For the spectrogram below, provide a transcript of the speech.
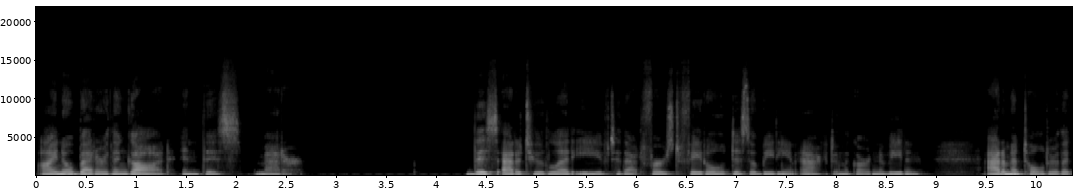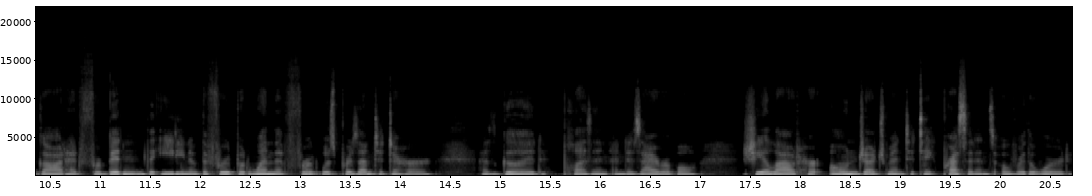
I know better than God in this matter. This attitude led Eve to that first fatal disobedient act in the Garden of Eden. Adam had told her that God had forbidden the eating of the fruit, but when the fruit was presented to her as good, pleasant, and desirable, she allowed her own judgment to take precedence over the word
